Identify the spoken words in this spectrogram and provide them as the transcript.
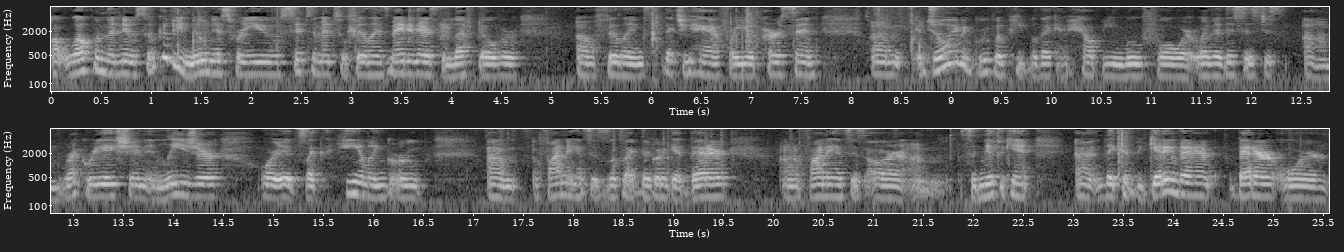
uh, welcome the new. So it could be newness for you, sentimental feelings. Maybe there's the leftover uh, feelings that you have for your person. Um, join a group of people that can help you move forward, whether this is just um, recreation and leisure or it's like healing group. Um, finances look like they're going to get better. uh, finances are um, significant. Uh, they could be getting better, better, or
